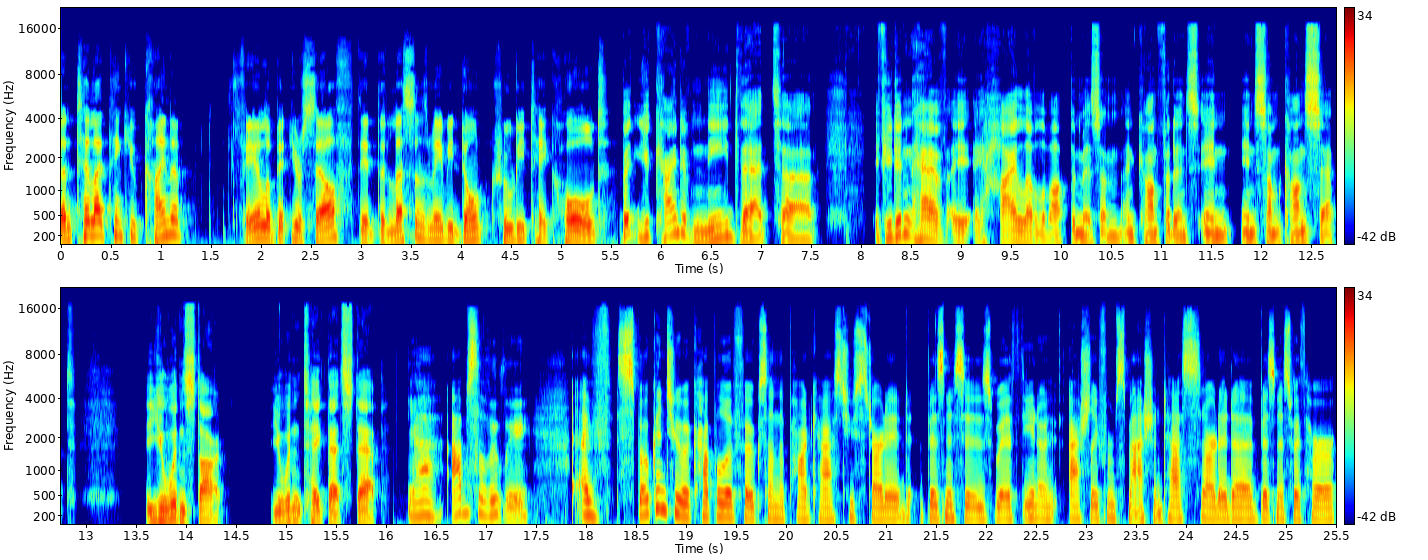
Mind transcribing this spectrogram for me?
until I think you kind of fail a bit yourself, the, the lessons maybe don't truly take hold. But you kind of need that. Uh, if you didn't have a, a high level of optimism and confidence in in some concept, you wouldn't start. You wouldn't take that step. Yeah, absolutely. I've spoken to a couple of folks on the podcast who started businesses with, you know, Ashley from Smash and Tess started a business with her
